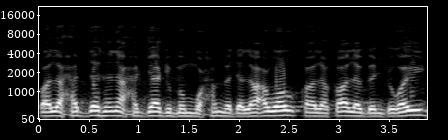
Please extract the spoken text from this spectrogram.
قال حدثنا حجاج بن محمد الأعور. قال قال ابن جريج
